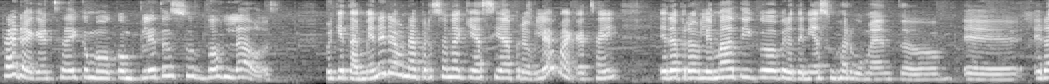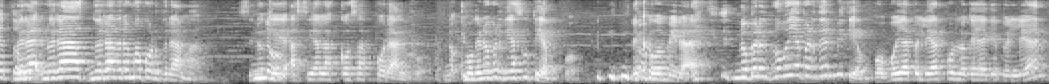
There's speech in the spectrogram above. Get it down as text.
cara, ¿cachai? Como completo en sus dos lados. Porque también era una persona que hacía problema, ¿cachai? Era problemático, pero tenía sus argumentos. eh, era todo. No era, no, era, no era drama por drama, sino No. que hacía las cosas por algo. No, como que no perdía su tiempo. Es como, mira, no, no voy a perder mi tiempo, voy a pelear por lo que haya que pelear,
